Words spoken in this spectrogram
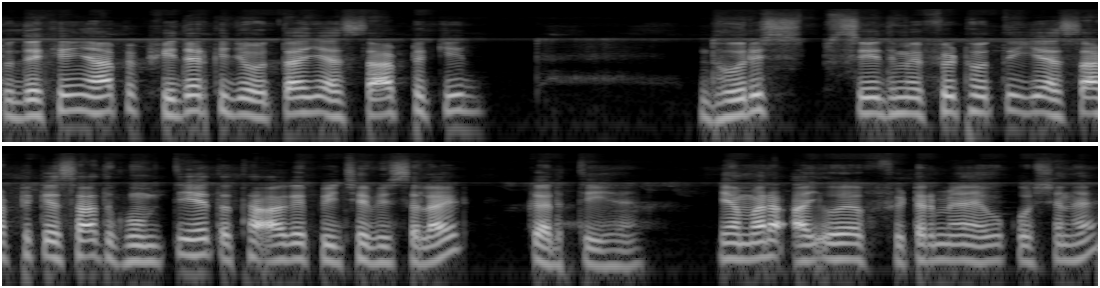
तो देखिए, यहाँ पे फीदर की जो होता है, यह सॉफ्ट की धूरी सीध में फिट होती है यह सॉफ्ट के साथ घूमती है तथा आगे पीछे भी स्लाइड करती है। ये हमारा आई ओ एफ़ फिटर में आया वो क्वेश्चन है।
